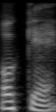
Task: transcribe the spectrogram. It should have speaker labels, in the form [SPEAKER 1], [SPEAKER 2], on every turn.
[SPEAKER 1] 어깨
